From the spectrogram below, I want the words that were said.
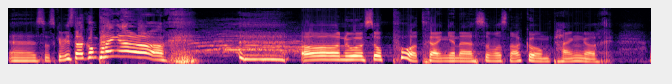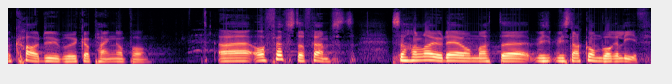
Eh, så skal vi snakke om penger! Og noe så påtrengende som å snakke om penger, og hva du bruker penger på. Eh, og først og fremst så handler jo det om at eh, vi, vi snakker om våre liv.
